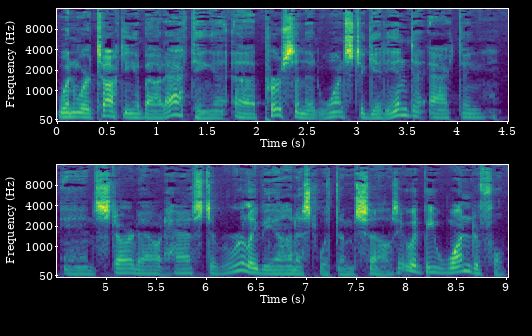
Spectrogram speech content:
when we're talking about acting, a, person that wants to get into acting and start out has to really be honest with themselves. It would be wonderful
